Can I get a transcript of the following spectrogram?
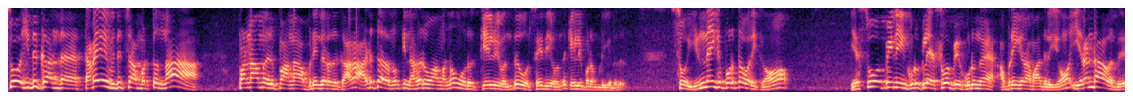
ஸோ இதுக்கு அந்த தடையை விதித்தா மட்டும்தான் பண்ணாமல் இருப்பாங்க அப்படிங்கிறதுக்காக அடுத்து அதை நோக்கி நகருவாங்கன்னு ஒரு கேள்வி வந்து ஒரு செய்தியை வந்து கேள்விப்பட முடிகிறது. ஸோ இன்னைக்கு பொறுத்த வரைக்கும் எஸ்ஓபி நீங்கள் கொடுக்கல எஸ்ஓபி கொடுங்க அப்படிங்கிற மாதிரியும். இரண்டாவது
